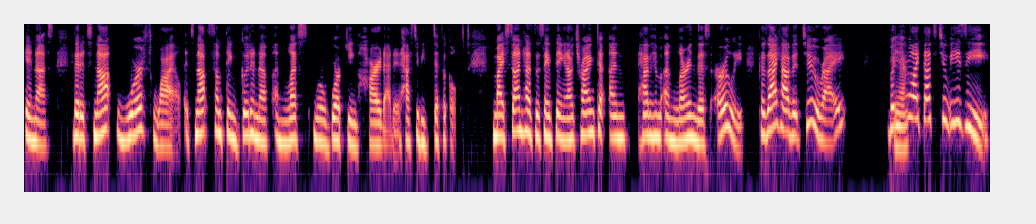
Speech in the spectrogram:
in us that it's not worthwhile. It's not something good enough unless we're working hard at it. It has to be difficult. My son has the same thing, and I'm trying to un- have him unlearn this early because I have it too, right? But Yeah. you're like, that's too easy.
